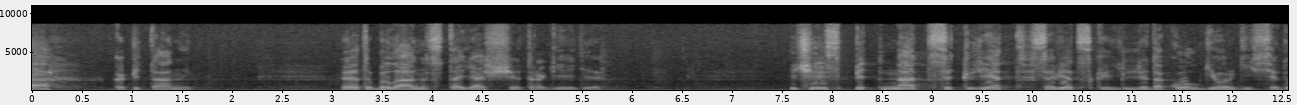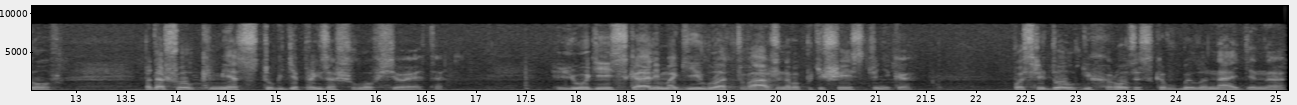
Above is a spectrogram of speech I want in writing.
Да, капитаны, это была настоящая трагедия. И через 15 лет советский ледокол Георгий Седов подошел к месту, где произошло все это. Люди искали могилу отважного путешественника. После долгих розысков было найдено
